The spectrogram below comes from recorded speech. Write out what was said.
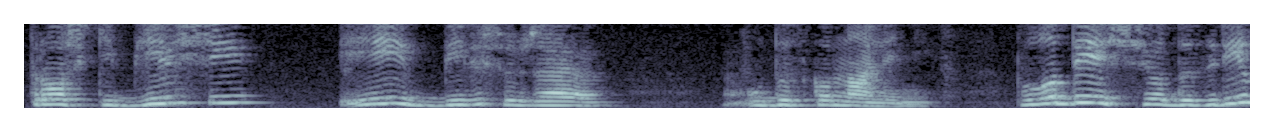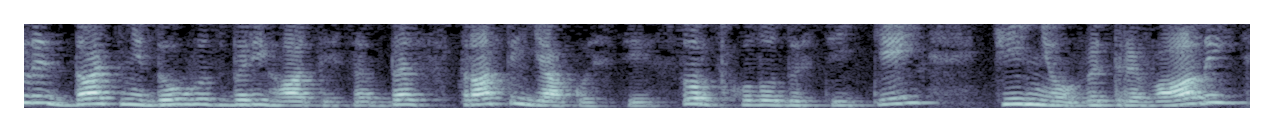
трошки більші і більш уже удосконалені. Плоди, що дозріли, здатні довго зберігатися без втрати якості. Сорт холодостійкий, тіньо витривалий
